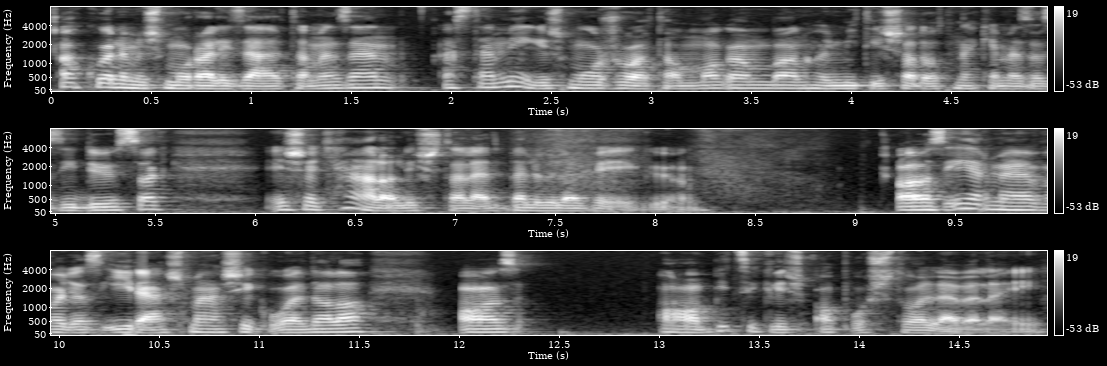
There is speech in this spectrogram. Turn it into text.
Akkor nem is moralizáltam ezen, aztán mégis morzsoltam magamban, hogy mit is adott nekem ez az időszak, és egy hálalista lett belőle végül. Az érme vagy az írás másik oldala az a biciklis apostol levelei.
